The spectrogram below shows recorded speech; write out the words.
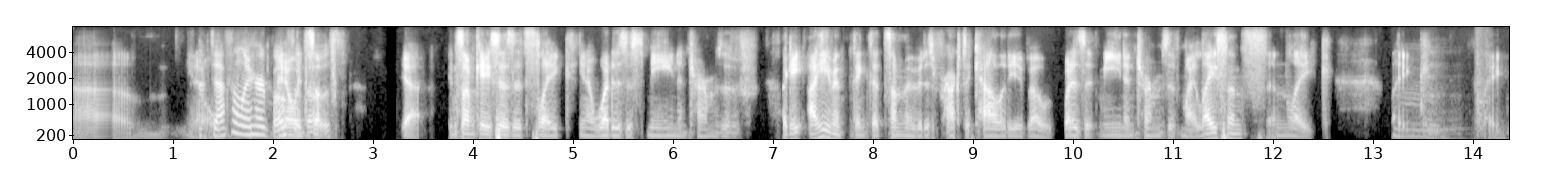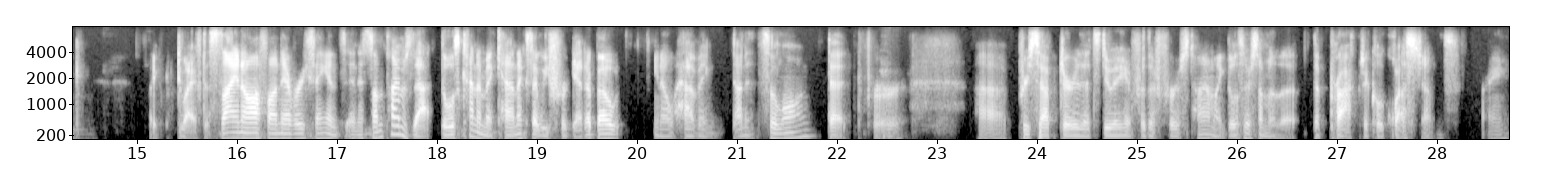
Um, you know, I've definitely heard both of those. Some, yeah, in some cases, it's like you know, what does this mean in terms of like I even think that some of it is practicality about what does it mean in terms of my license and like like mm. like like do I have to sign off on everything and, and it's sometimes that those kind of mechanics that we forget about you know having done it so long that for a preceptor that's doing it for the first time like those are some of the the practical questions right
